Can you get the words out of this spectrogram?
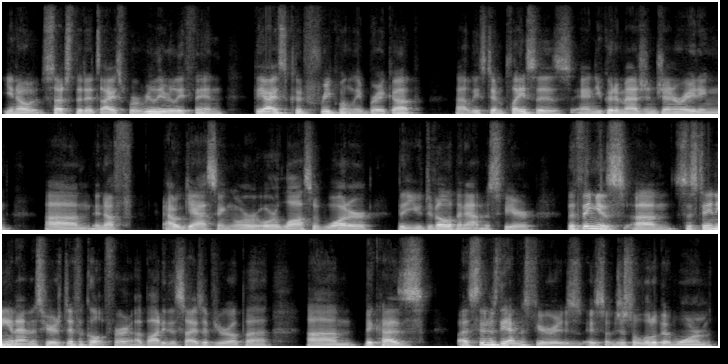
You know, such that its ice were really really thin the ice could frequently break up, at least in places, and you could imagine generating um, enough outgassing or, or loss of water that you develop an atmosphere. The thing is, um, sustaining an atmosphere is difficult for a body the size of Europa um, because as soon as the atmosphere is, is just a little bit warm,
